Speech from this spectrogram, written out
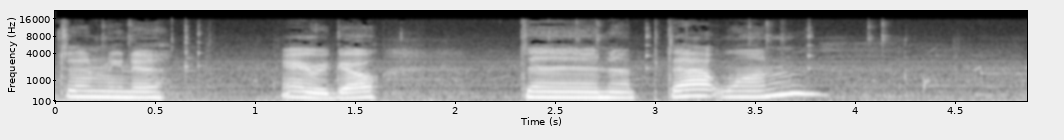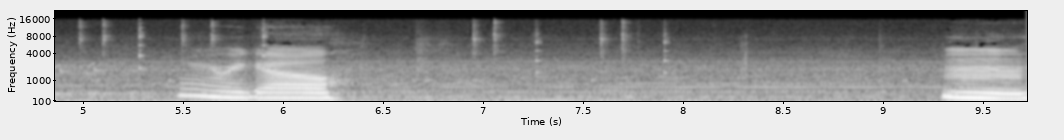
Didn't mean to... There we go. Then up that one. There we go. Hmm.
